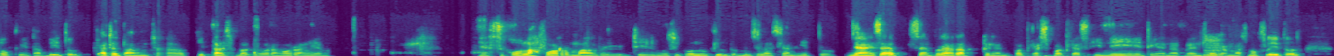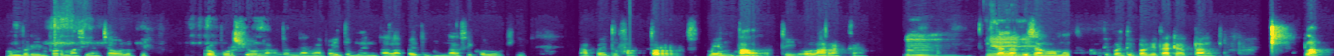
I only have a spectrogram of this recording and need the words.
oke. Okay. Tapi itu ada tanggung jawab kita sebagai orang-orang yang ya sekolah formal di, di ilmu psikologi untuk menjelaskan itu. Nah, saya saya berharap dengan podcast-podcast ini, dengan apa yang dilakukan hmm. Mas Mufli itu memberi informasi yang jauh lebih proporsional tentang apa itu mental, apa itu tentang psikologi, apa itu faktor mental di olahraga. Hmm. Kita iya, nggak yeah, bisa yeah. ngomong tiba-tiba kita datang, plap,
